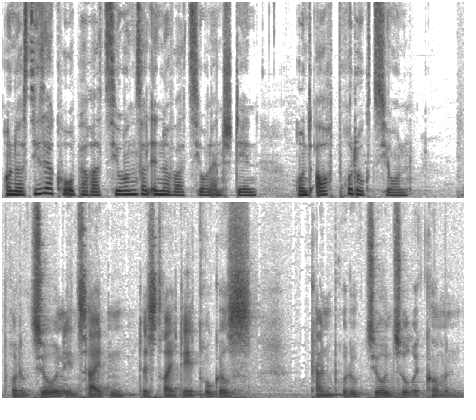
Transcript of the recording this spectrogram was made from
Und aus dieser Kooperation soll Innovation entstehen und auch Produktion. Produktion in Zeiten des 3D-Druckers kann Produktion zurückkommen.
